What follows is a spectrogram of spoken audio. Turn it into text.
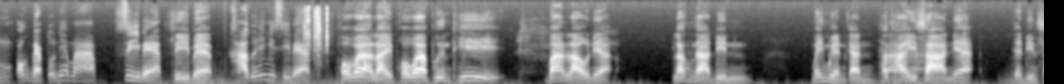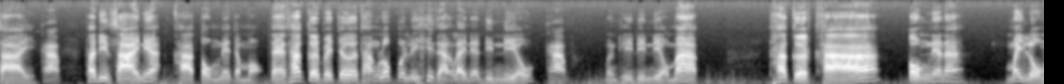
ำออกแบบตัวเนี้ยมา 4 แบบสี่แบบ ขาตัวนี้มี 4 แบบ เพราะว่าอะไรเพราะว่าพื้นที่บ้านเราเนี่ยลักษณะดินไม่เหมือนกัน ถ้าทางอ่าอีสานเนี่ยจะดินทรายครับ ถ้าดินทรายเนี่ยขาตรงเนี่ยจะเหมาะ แต่ถ้าเกิดไปเจอทางลบบุรีทางอะไรเนี่ยดินเหนียวครับ บางทีดินเหนียวมาก ถ้าเกิดขาตรงเนี่ยนะ ไม่ลง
